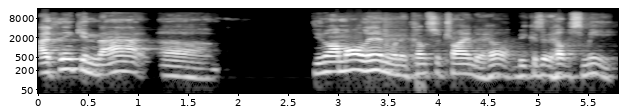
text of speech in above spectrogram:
I think in that, uh, you know, I'm all in when it comes to trying to help because it helps me.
